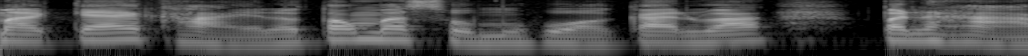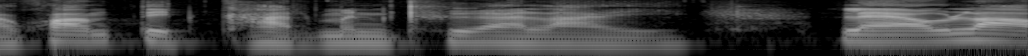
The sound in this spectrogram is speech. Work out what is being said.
มาแก้ไขเราต้องมาสมหัวกันว่าปัญหาความติดขัดมันคืออะไร แล้วเรา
